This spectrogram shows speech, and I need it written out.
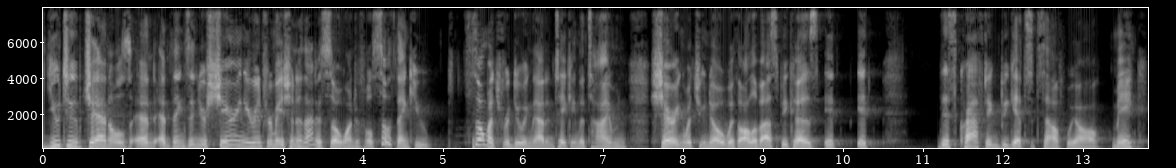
YouTube channels and, and things, and you're sharing your information, and that is so wonderful. So thank you so much for doing that and taking the time and sharing what you know with all of us because it it this crafting begets itself. We all make,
